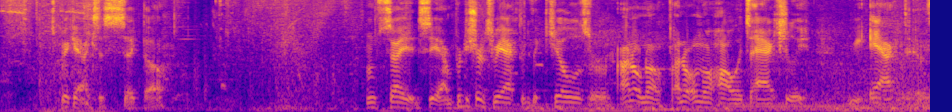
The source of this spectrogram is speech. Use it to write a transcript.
This pickaxe is sick though. I'm excited to see. I'm pretty sure it's reactive to kills, or I don't know. I don't know how it's actually reactive.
